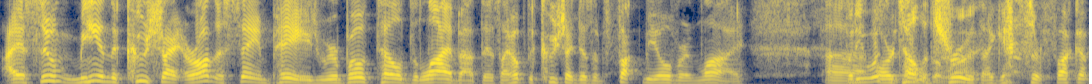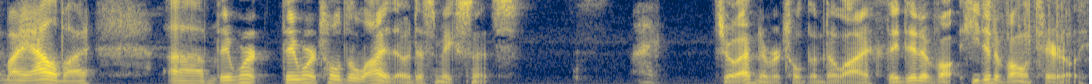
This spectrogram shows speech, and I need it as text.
I assume me and the Cushite are on the same page. We were both told to lie about this. I hope the Cushite doesn't fuck me over and lie, uh, But he or wasn't or tell the truth, lie. I guess, or fuck up my alibi. They weren't they weren't told to lie, though. It doesn't make sense. I, Joab never told them to lie. They did it. Vol- he did it voluntarily.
